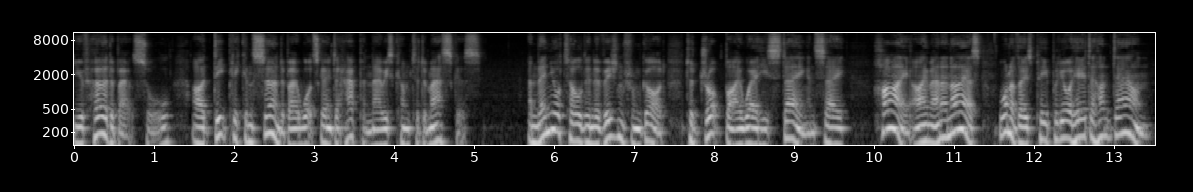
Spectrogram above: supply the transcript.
You've heard about Saul, are deeply concerned about what's going to happen now he's come to Damascus. And then you're told in a vision from God to drop by where he's staying and say, Hi, I'm Ananias, one of those people you're here to hunt down.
